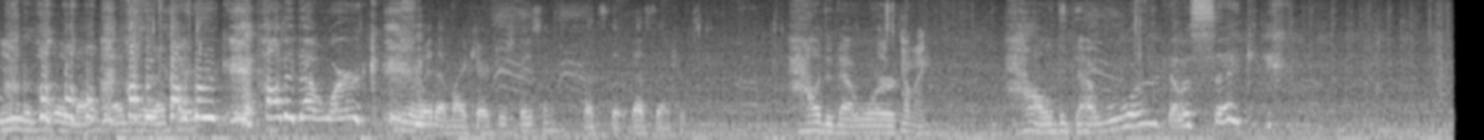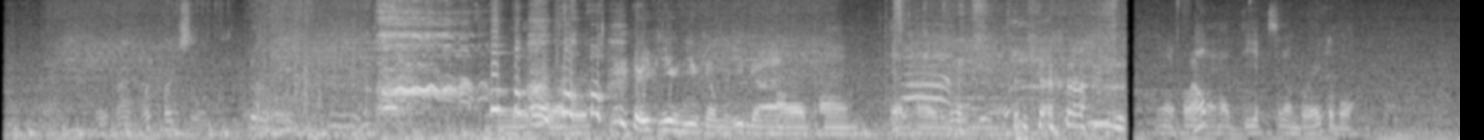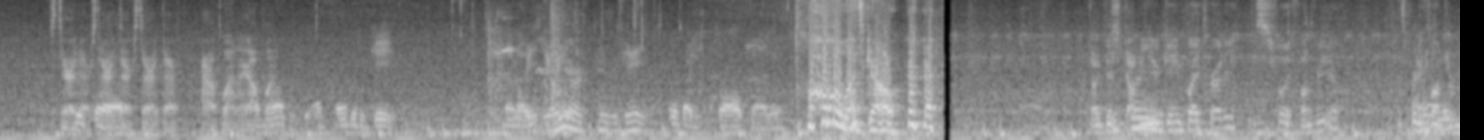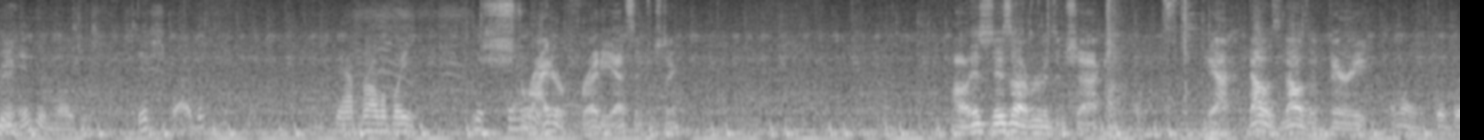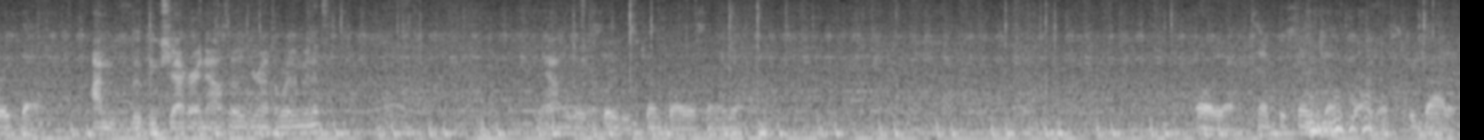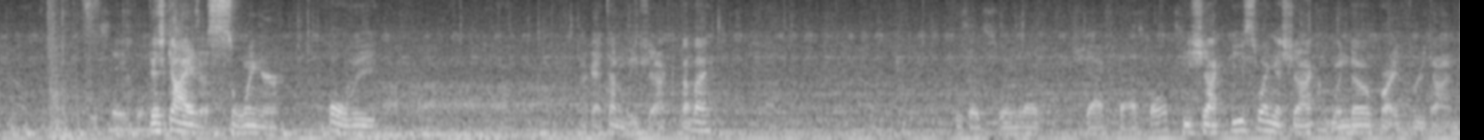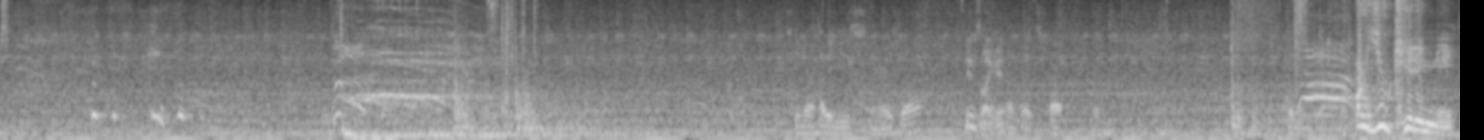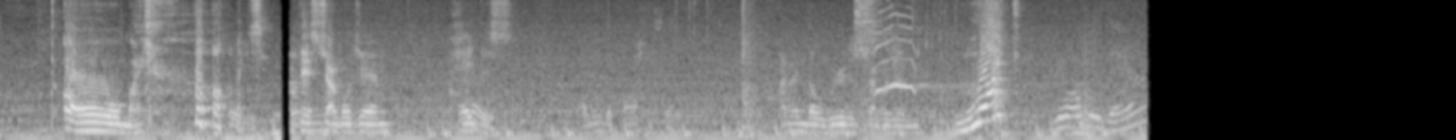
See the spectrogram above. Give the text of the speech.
you legitimately not How did that work? How did that work? See the way that my character's facing? That's the that's the entrance. How did that He's work? coming. How did that work? That was sick. Ryan, what perks you? You, you, you kill me. You go ahead. all the time, dead hard. Yeah, if only I had DS and Unbreakable. Stay right there, stay right there, stay right there. I got a plan, I got a I'm plan. I'm going to the gate. No, no, you Yo, to the gate. What if I just crawled now then? Oh, let's go! like this W gameplay, Freddy? This is really fun for you? It's pretty fun for me. injured noises. Do Stridor? Yeah, probably. Stridor Freddy, that's interesting. Oh, his his uh, ruins in Shack. Yeah, that was that was a very. I'm going to go break that. I'm looping Shack right now, so you're gonna have to wait a minute. Yeah. I'm going to save this jump while I was on that. 10% jump progress. We got it. We saved it. This guy is a swinger. Holy. Okay, time to leave Shack. Bye bye. He's like swinging that Shack fastball. He Shack. He swing a Shack window probably three times. Do you know how to use snares well? Seems like it. Not that it's hard. Put 'em down. Are you kidding me? Oh my gosh. this jungle gym. I hate this. I need to practice it. I'm in the weirdest jungle gym. What? You're over there?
